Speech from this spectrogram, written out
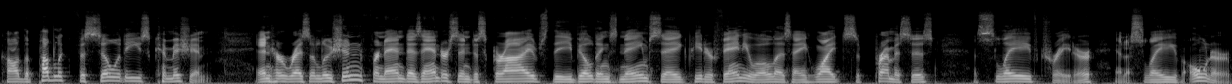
called the Public Facilities Commission. In her resolution, Fernandez Anderson describes the building's namesake, Peter Faneuil, as a white supremacist, a slave trader, and a slave owner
